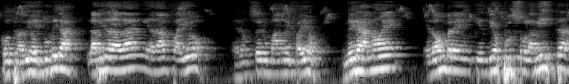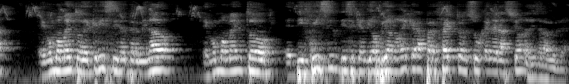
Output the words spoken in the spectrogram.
contra Dios. Y tú miras la vida de Adán y Adán falló, era un ser humano y falló. Mira a Noé, el hombre en quien Dios puso la vista, en un momento de crisis determinado, en un momento eh, difícil, dice que Dios vio a Noé que era perfecto en sus generaciones, dice la Biblia.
